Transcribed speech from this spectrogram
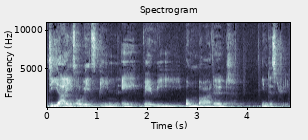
DI has always been a very bombarded industry.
